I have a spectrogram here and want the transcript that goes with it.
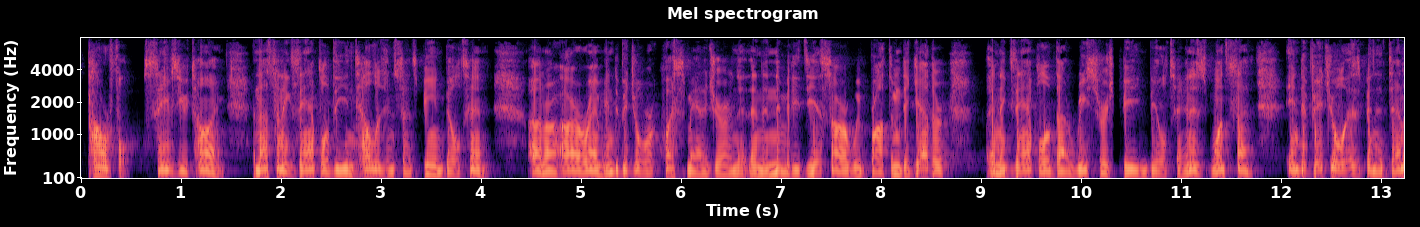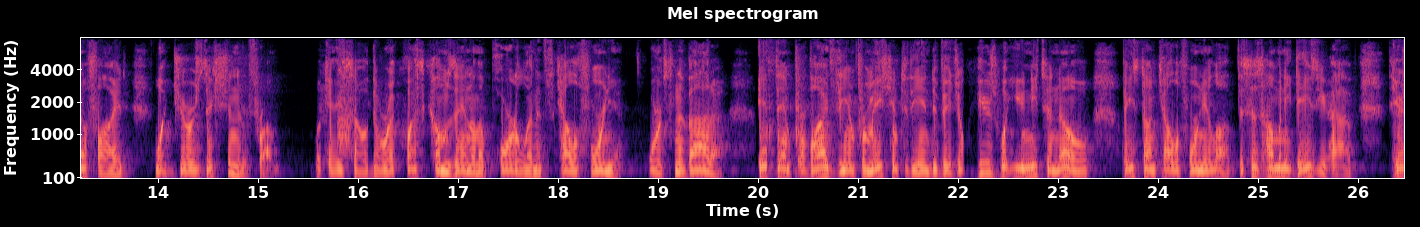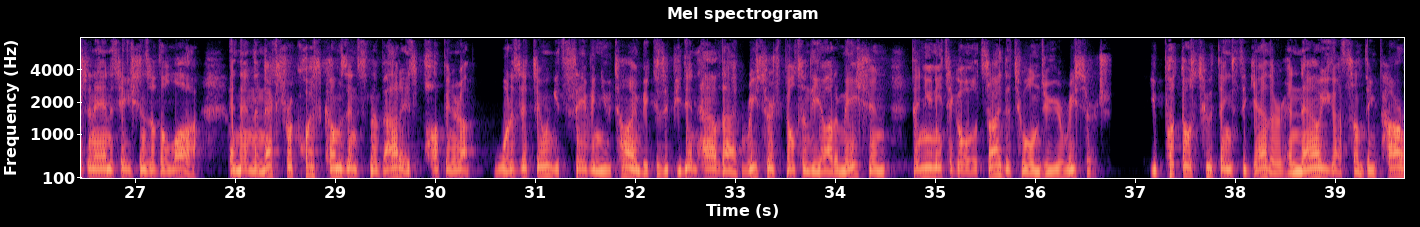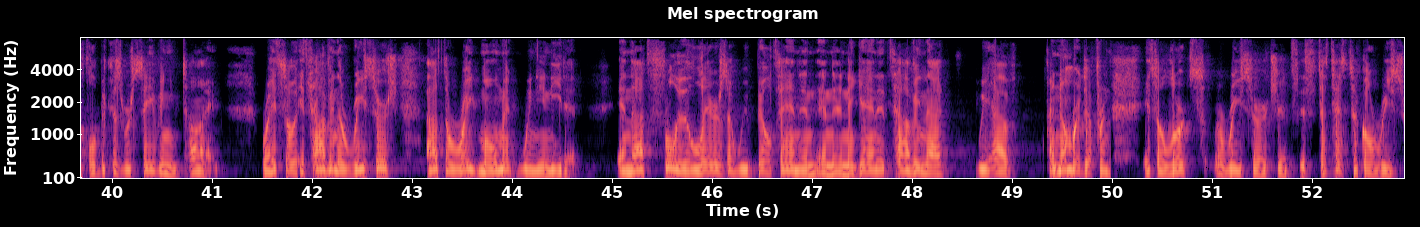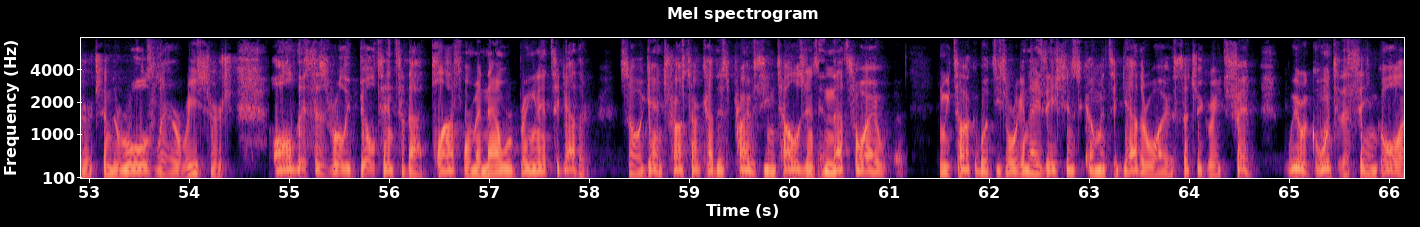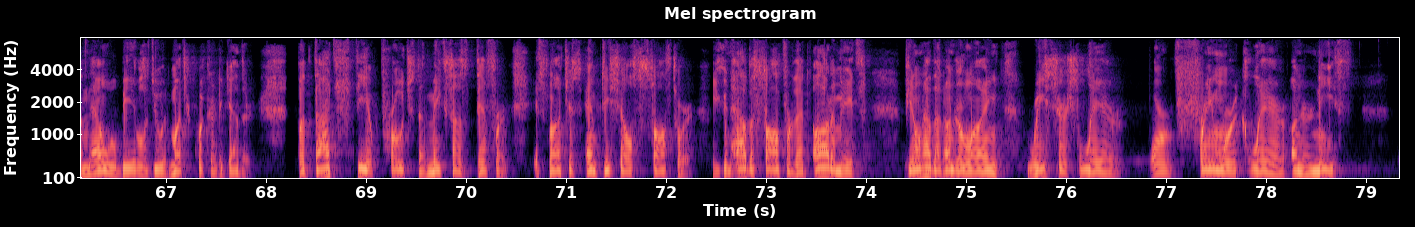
powerful, saves you time. And that's an example of the intelligence that's being built in. On our IRM, Individual Request Manager, and the, and the Nymity DSR, we brought them together. An example of that research being built in is once that individual has been identified, what jurisdiction they're from. Okay, so the request comes in on the portal and it's California or it's Nevada it then provides the information to the individual. Here's what you need to know based on California law. This is how many days you have. Here's an annotations of the law. And then the next request comes in to Nevada, it's popping it up. What is it doing? It's saving you time because if you didn't have that research built in the automation, then you need to go outside the tool and do your research. You put those two things together and now you got something powerful because we're saving you time, right? So it's having the research at the right moment when you need it. And that's really the layers that we've built in. And, and, and again, it's having that we have a number of different it's alerts research it's, it's, statistical research and the rules layer research. All this is really built into that platform and now we're bringing it together. So again trustarc had this privacy intelligence and that's why when we talk about these organizations coming together why it was such a great fit we were going to the same goal and now we'll be able to do it much quicker together. But that's the approach that makes us different. It's not just empty shelf software. You can have a software that automates if you don't have that underlying research layer or framework layer underneath,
